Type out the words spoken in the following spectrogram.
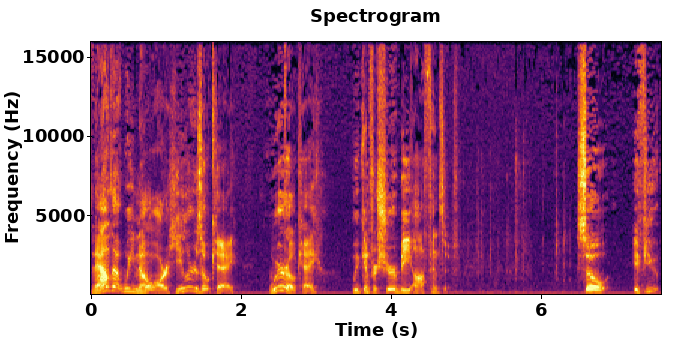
Now that we know our healer is okay, we're okay, we can for sure be offensive. So, if you...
